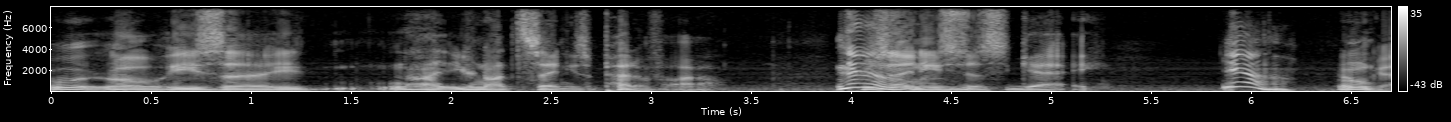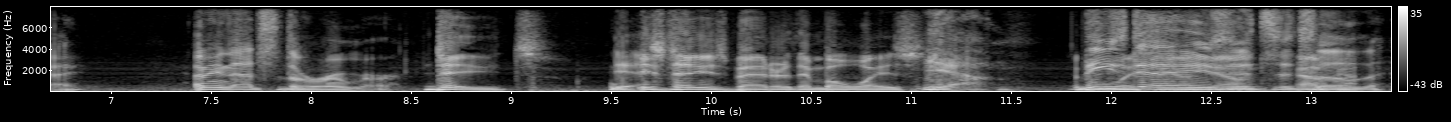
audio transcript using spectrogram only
Oh, he's uh, he. Not you're not saying he's a pedophile. No, You're saying he's just gay. yeah, Okay. I mean, that's the rumor. dudes. Yeah. Is dudes better than boys? Yeah. The These days, young. it's it's Okay. a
